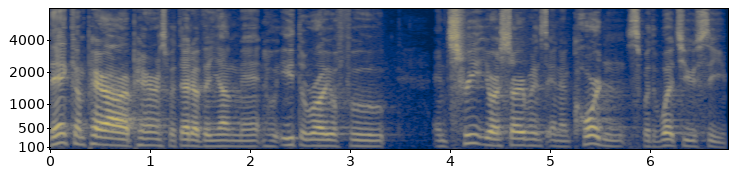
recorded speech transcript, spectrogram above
Then compare our appearance with that of the young men who eat the royal food and treat your servants in accordance with what you see.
